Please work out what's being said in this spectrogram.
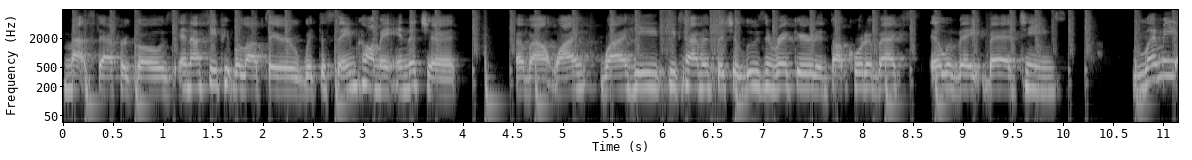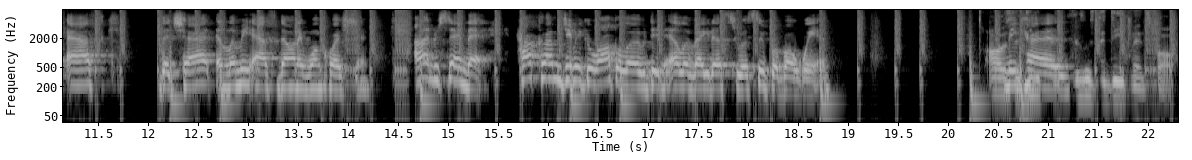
Matt Stafford goes, and I see people out there with the same comment in the chat about why why he keeps having such a losing record and thought quarterbacks elevate bad teams. Let me ask the chat and let me ask Donnie one question. I understand that. How come Jimmy Garoppolo didn't elevate us to a Super Bowl win? Oh, because it was the defense fault.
